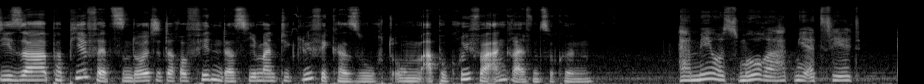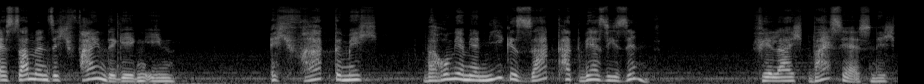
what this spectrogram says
Dieser Papierfetzen deutet darauf hin, dass jemand die Glyphika sucht, um Apokrypha angreifen zu können. Hermeus Mora hat mir erzählt, es sammeln sich Feinde gegen ihn. Ich fragte mich, warum er mir nie gesagt hat, wer sie sind. Vielleicht weiß er es nicht.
